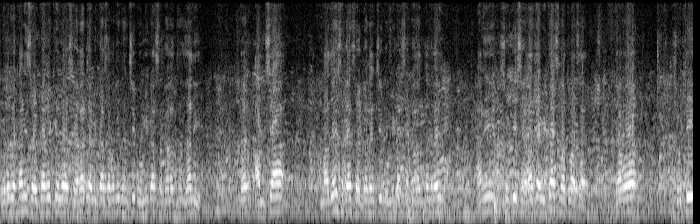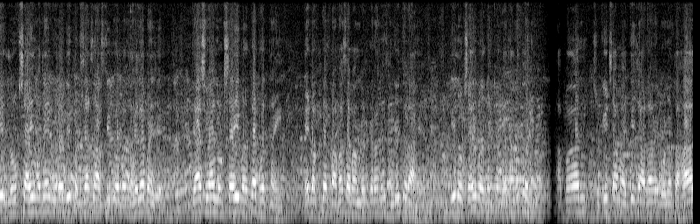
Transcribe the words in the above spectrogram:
विरोधकांनी सहकार्य केलं शहराच्या विकासामध्ये त्यांची भूमिका सकारात्मक झाली. तर आमच्या माझ्याही सगळ्या सहकाऱ्यांची भूमिका सकारात्मक राहील आणि शेवटी शहराचा विकास महत्त्वाचा आहे. त्यामुळं शेवटी लोकशाहीमध्ये विरोधी पक्षाचं अस्तित्व पण राहिलं पाहिजे. त्याशिवाय लोकशाही बळकट होत नाही. हे डॉक्टर बाबासाहेब आंबेडकरांनी सांगितलेलं आहे. ती लोकशाही बळकट करण्याचा प्रयत्न आपण चुकीच्या माहितीच्या आधारे बोलत आहात.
